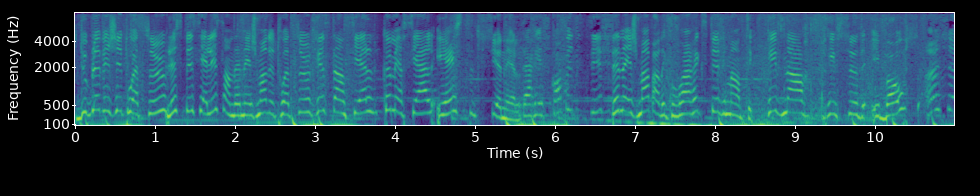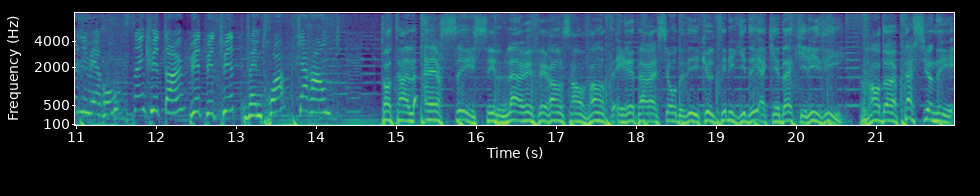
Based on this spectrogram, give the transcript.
WG Toiture, le spécialiste en déneigement de toiture résidentielle, commerciale et institutionnelle. Tarifs compétitifs, déneigement par des couvreurs expérimentés. Rive-Nord, Rive-Sud et Beauce, un seul numéro, 581-888-2340. Total RC, c'est la référence en vente et réparation de véhicules téléguidés à Québec et Lévis. Vendeurs passionnés,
